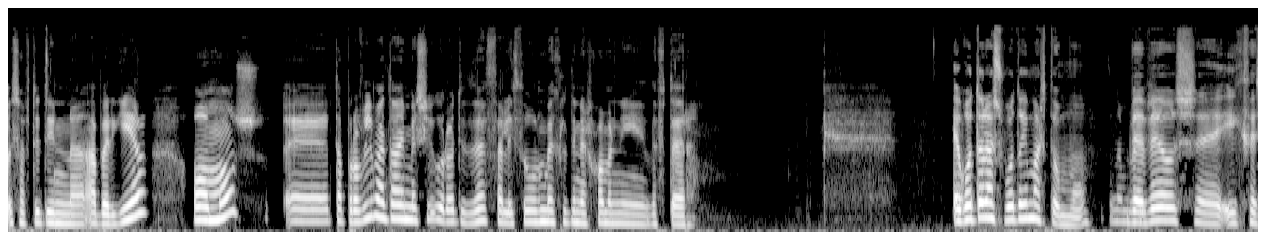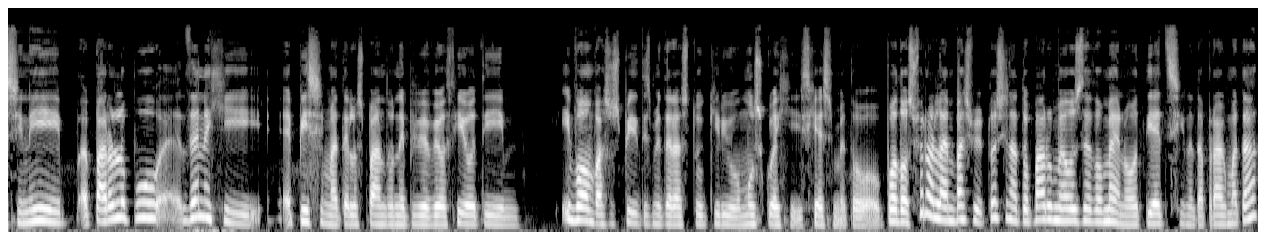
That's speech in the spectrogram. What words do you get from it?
σε αυτή την απεργία. Όμως ε, τα προβλήματα είμαι σίγουρο ότι δεν θα λυθούν μέχρι την ερχόμενη Δευτέρα. Εγώ τώρα σου πω το ήμαρτο μου. Βεβαίως ε, η χθεσινή, παρόλο που δεν έχει επίσημα τέλος πάντων επιβεβαιωθεί ότι η βόμβα στο σπίτι της μητέρας του κυρίου Μούσκου έχει σχέση με το ποδόσφαιρο, αλλά εν πάση περιπτώσει να το πάρουμε ως δεδομένο ότι έτσι είναι τα πράγματα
